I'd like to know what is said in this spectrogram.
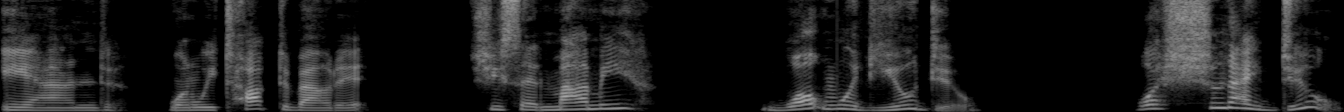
And when we talked about it, she said, Mommy, what would you do? What should I do?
